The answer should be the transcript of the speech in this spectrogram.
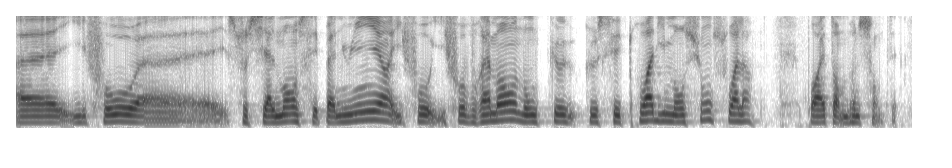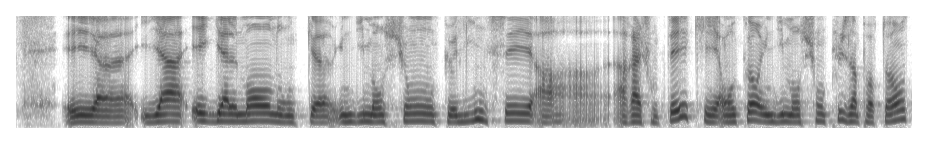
Euh, il faut euh, socialement s'épanouir. Il faut, il faut vraiment donc que, que ces trois dimensions soient là pour être en bonne santé. Et euh, il y a également donc euh, une dimension que l'INSEE a, a rajoutée, qui est encore une dimension plus importante,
